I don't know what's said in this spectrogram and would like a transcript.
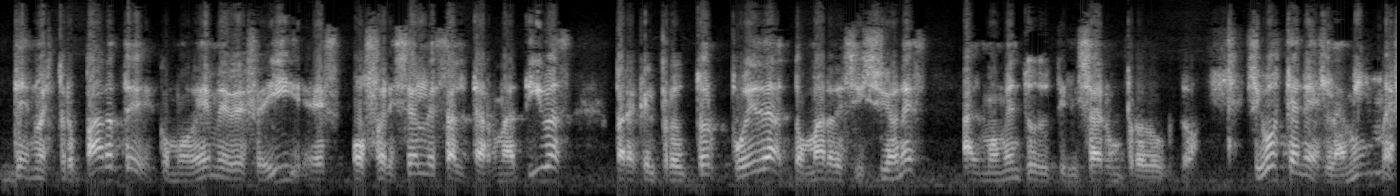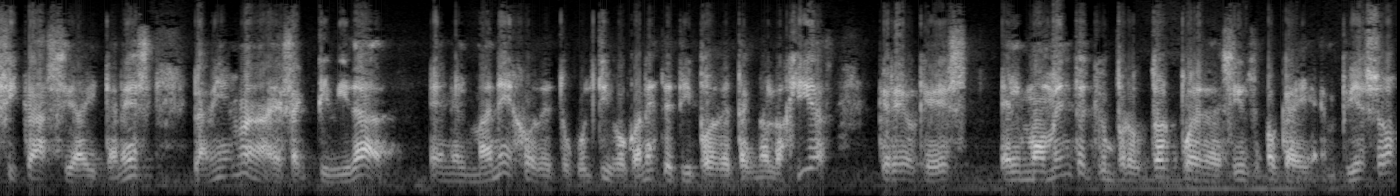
de nuestra parte, como MBFI, es ofrecerles alternativas para que el productor pueda tomar decisiones al momento de utilizar un producto. Si vos tenés la misma eficacia y tenés la misma efectividad en el manejo de tu cultivo con este tipo de tecnologías, creo que es el momento en que un productor puede decir, ok, empiezo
